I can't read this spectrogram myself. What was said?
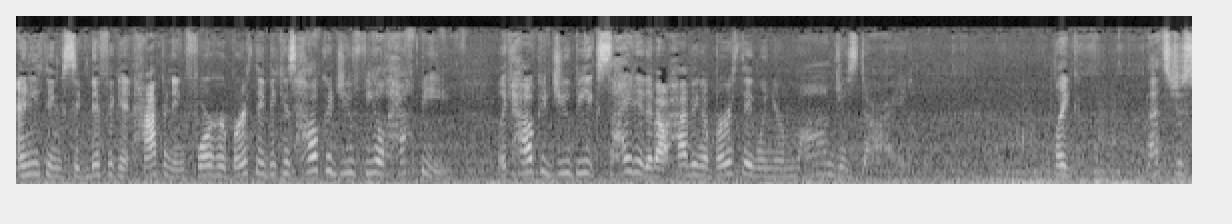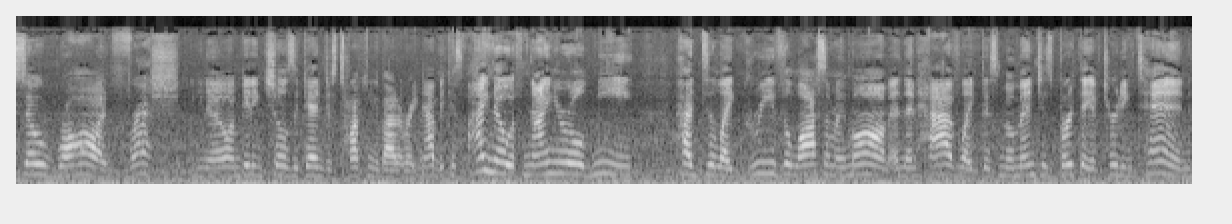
anything significant happening for her birthday because how could you feel happy? Like, how could you be excited about having a birthday when your mom just died? Like, that's just so raw and fresh. You know, I'm getting chills again just talking about it right now because I know if nine year old me had to like grieve the loss of my mom and then have like this momentous birthday of turning 10,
